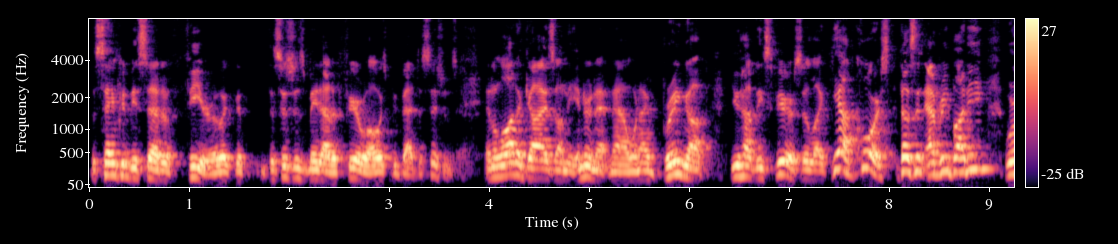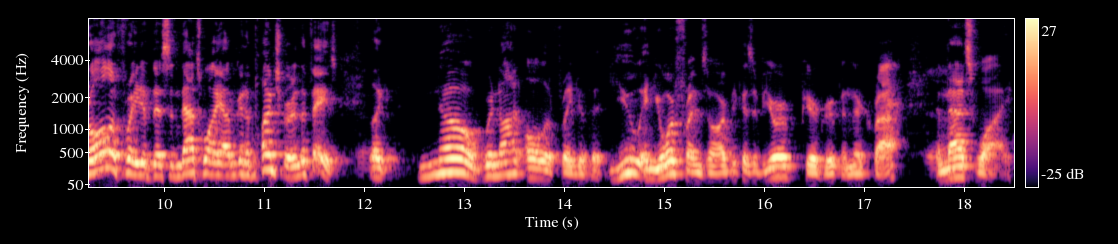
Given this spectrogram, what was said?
The same could be said of fear. Like the decisions made out of fear will always be bad decisions. And a lot of guys on the internet now, when I bring up you have these fears, they're like, "Yeah, of course. Doesn't everybody? We're all afraid of this, and that's why I'm going to punch her in the face." Like. No, we're not all afraid of it. You and your friends are because of your peer group and their crap, and that's why.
